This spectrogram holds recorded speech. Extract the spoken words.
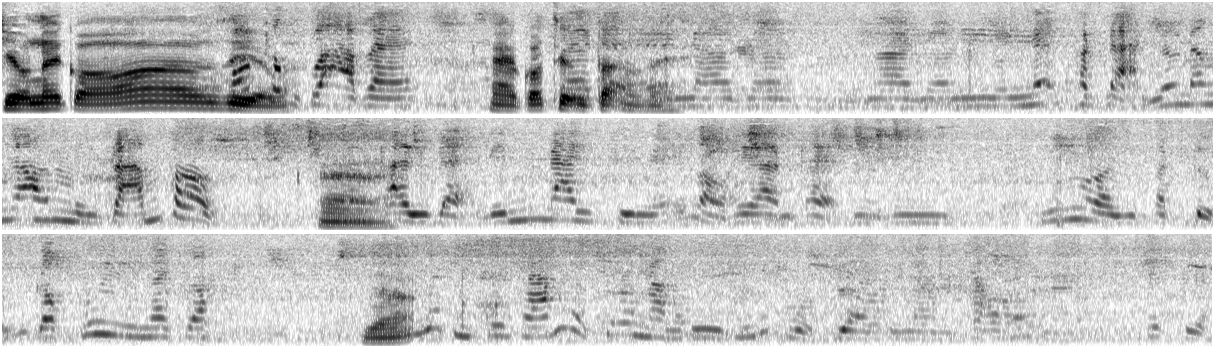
Chiều nay có gì Có về. À có thượng tọa về. Lễ Phật đản nó đang ngao mùng 8 cơ. À Thầy để đến nay thì lễ vào hè thẻ những người Phật tử gốc quy ngay cơ. dạ. Không biết cô sáng là chưa thì không biết buổi chiều thì làm sao hết. Hết việc.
